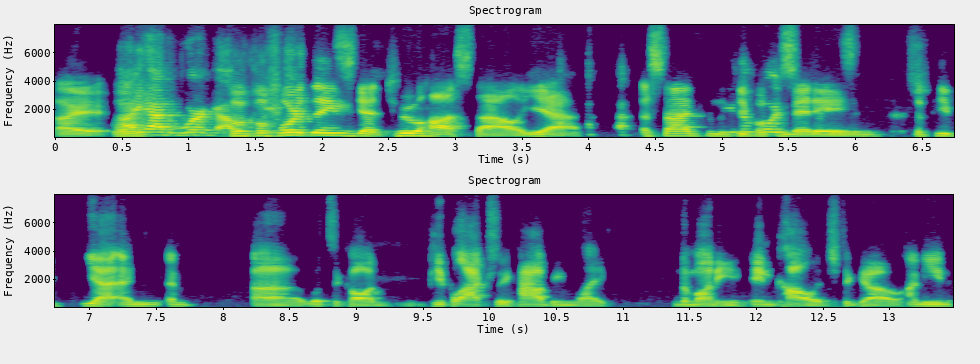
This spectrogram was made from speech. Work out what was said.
All right. I Well, had work but before things get too hostile, yeah. Aside from the Be people voice of committing, the people, yeah, and and uh, what's it called? People actually having like the money in college to go. I mean,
